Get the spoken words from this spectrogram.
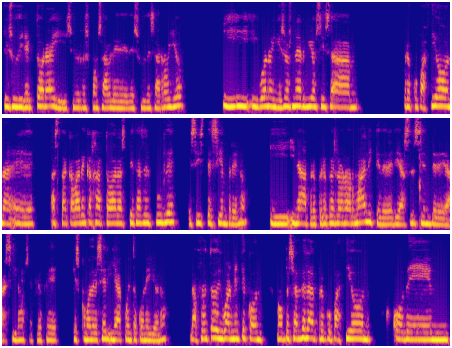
soy su directora y soy responsable de, su desarrollo. Y, bueno, y esos nervios y esa, preocupación eh, hasta acabar de encajar todas las piezas del puzzle existe siempre, ¿no? Y, nada, pero creo que es lo normal y que debería ser siempre así, ¿no? O sea, creo que, es como debe ser y ya cuento con ello, ¿no? Lo afronto igualmente con, a pesar de la preocupación o de,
